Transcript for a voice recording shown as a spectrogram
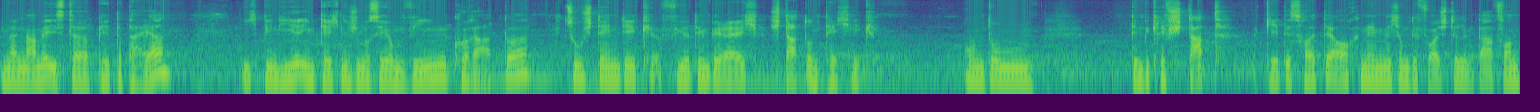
Mein Name ist äh, Peter Peyer. Ich bin hier im Technischen Museum Wien Kurator, zuständig für den Bereich Stadt und Technik. Und um den Begriff Stadt geht es heute auch, nämlich um die Vorstellung davon,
